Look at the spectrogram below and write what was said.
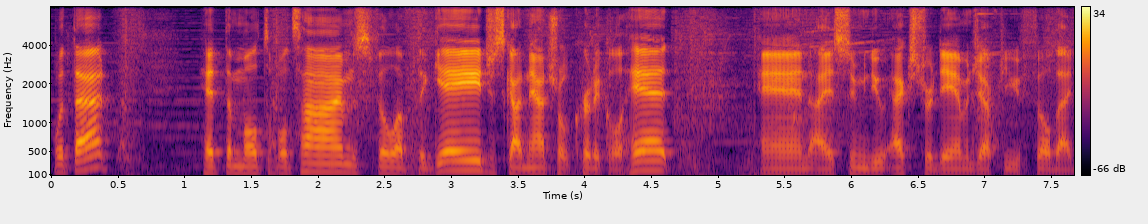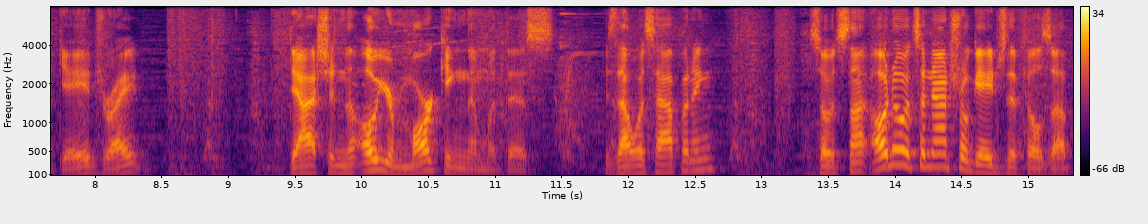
with that. Hit them multiple times, fill up the gauge. It's got natural critical hit. And I assume you do extra damage after you fill that gauge, right? Dash in the... Oh, you're marking them with this. Is that what's happening? So it's not... Oh, no, it's a natural gauge that fills up.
